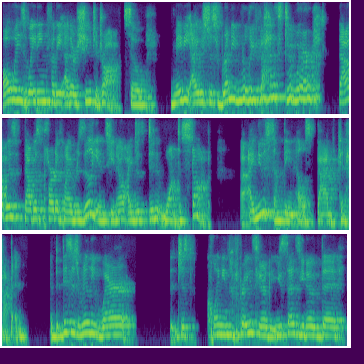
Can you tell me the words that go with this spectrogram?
always waiting for the other shoe to drop. So maybe I was just running really fast to where that was that was part of my resilience, you know, I just didn't want to stop. I knew something else bad could happen. But this is really where just coining the phrase here that you says, you know, the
